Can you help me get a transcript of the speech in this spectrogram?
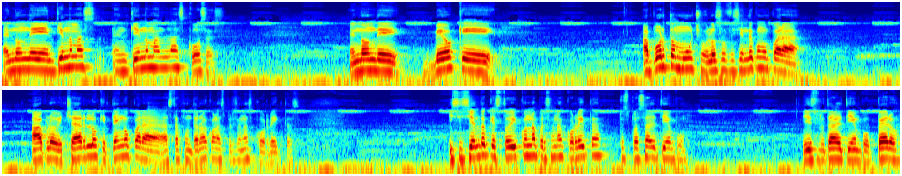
En donde entiendo más, entiendo más las cosas. En donde veo que aporto mucho, lo suficiente como para aprovechar lo que tengo para hasta juntarme con las personas correctas. Y si siento que estoy con la persona correcta, pues pasar el tiempo. Y disfrutar el tiempo. Pero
